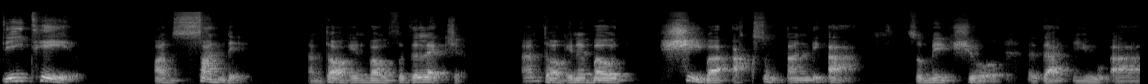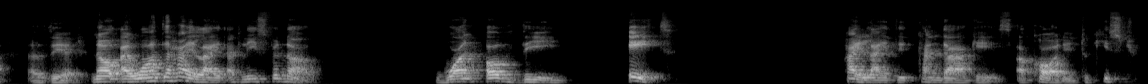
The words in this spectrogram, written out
detail on Sunday. I'm talking about for the lecture. I'm talking about Sheba, Aksum, and the Ark. So make sure that you are there. Now, I want to highlight, at least for now, one of the eight highlighted Kandakes according to history.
